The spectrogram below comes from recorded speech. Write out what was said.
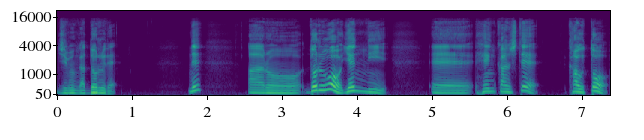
自分がドルで。ね。あの、ドルを円に、えー、変換して買うと、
